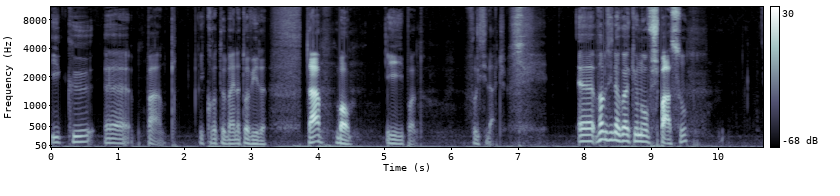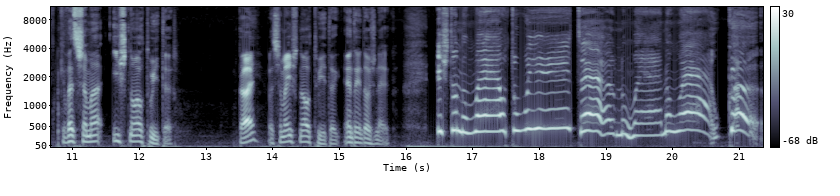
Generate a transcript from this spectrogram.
e que eh, pá, e corra tudo bem na tua vida. Tá? Bom, e pronto. Felicidades. Eh, vamos indo agora aqui um novo espaço que vai se chamar Isto Não é o Twitter. Ok? Vai se chamar Isto Não é o Twitter. Entra então, genérico. Isto não é o Twitter, não é, não é o quê?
